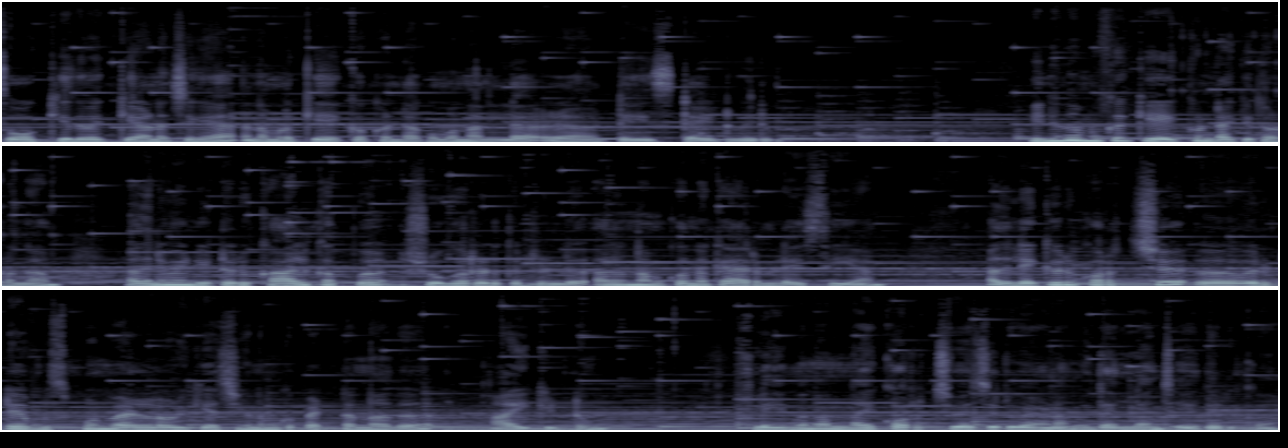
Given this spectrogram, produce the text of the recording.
സോക്ക് ചെയ്ത് വെക്കുകയാണെന്ന് വെച്ചെങ്കിൽ നമ്മൾ കേക്കൊക്കെ ഉണ്ടാക്കുമ്പോൾ നല്ല ടേസ്റ്റായിട്ട് വരും. ഇനി നമുക്ക് കേക്ക് ഉണ്ടാക്കി തുടങ്ങാം. അതിന് വേണ്ടിയിട്ട് ഒരു കാൽ കപ്പ് ഷുഗർ എടുത്തിട്ടുണ്ട്. അത് നമുക്കൊന്ന് കാരമലൈസ് ചെയ്യാം. അതിലേക്ക് ഒരു കുറച്ച് ഒരു ടേബിൾ സ്പൂൺ വെള്ളം ഒഴിക്കുക വെച്ചെങ്കിൽ നമുക്ക് പെട്ടെന്ന് അത് ആയി കിട്ടും. ഫ്ലെയിം നന്നായി കുറച്ച് വെച്ചിട്ട് വേണം ഇതെല്ലാം ചെയ്തെടുക്കാൻ.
